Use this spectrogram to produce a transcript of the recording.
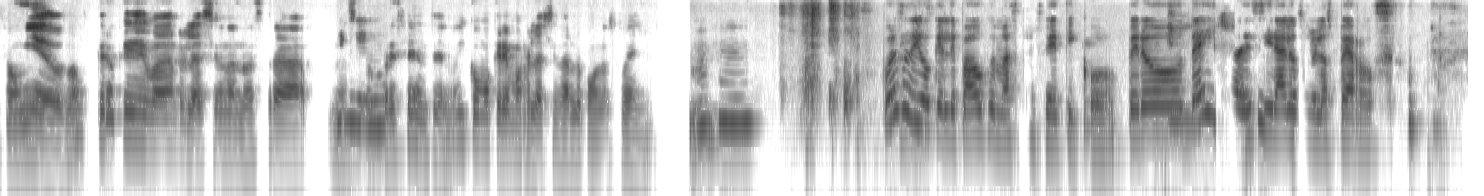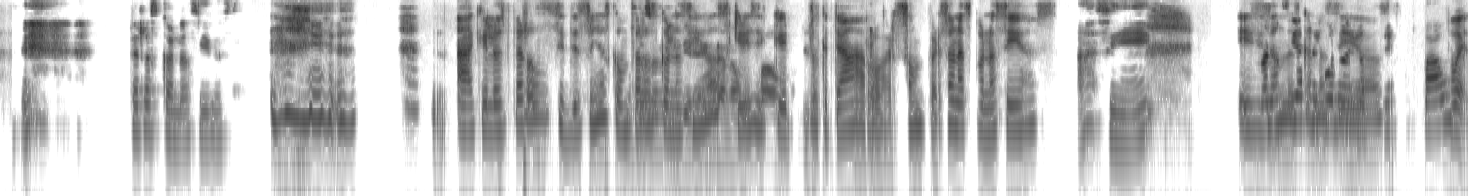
son miedos, ¿no? Creo que va en relación a nuestra, nuestro presente, ¿no? Y cómo queremos relacionarlo con los sueños. Por eso digo que el de Pau fue más profético, pero de ahí a decir algo sobre los perros. perros conocidos. ah, que los perros, si te sueñas con perros conocidos, quiere decir que los que te van a robar son personas conocidas. Ah, sí. Y si son desconocidos, pues,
